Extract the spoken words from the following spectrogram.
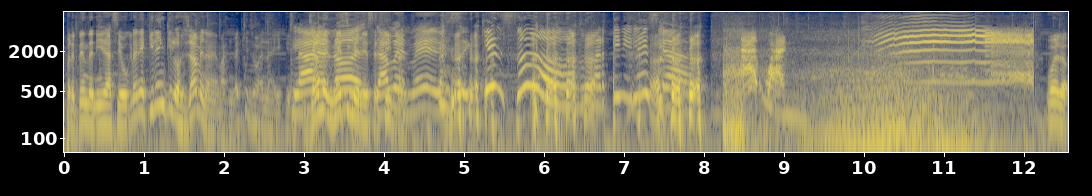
pretenden ir hacia Ucrania, quieren que los llamen además. No es que van a. Claro, Llámenme no, si me necesitan. Llámenme, dice. ¿Quién sos? Martín Iglesias. Bueno,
